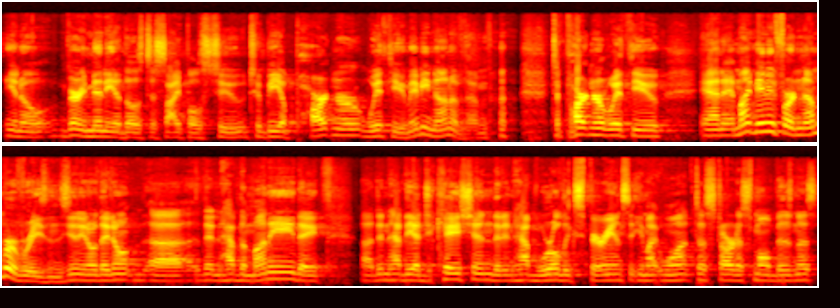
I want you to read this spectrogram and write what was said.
you know, very many of those disciples to, to be a partner with you, maybe none of them, to partner with you. And it might maybe for a number of reasons. You know, they don't, uh, they didn't have the money, they uh, didn't have the education, they didn't have world experience that you might want to start a small business,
